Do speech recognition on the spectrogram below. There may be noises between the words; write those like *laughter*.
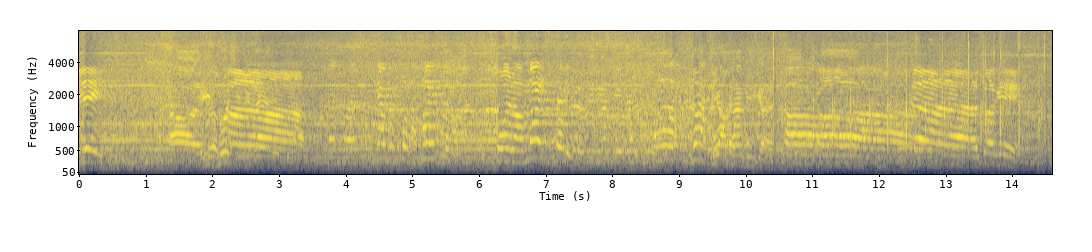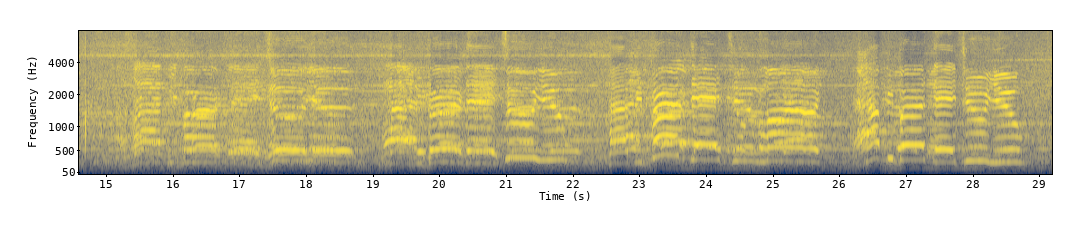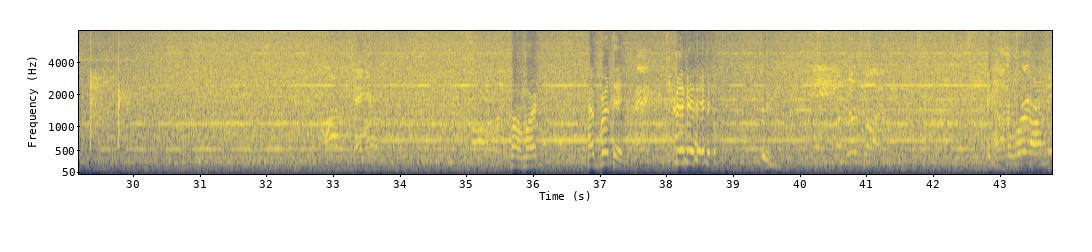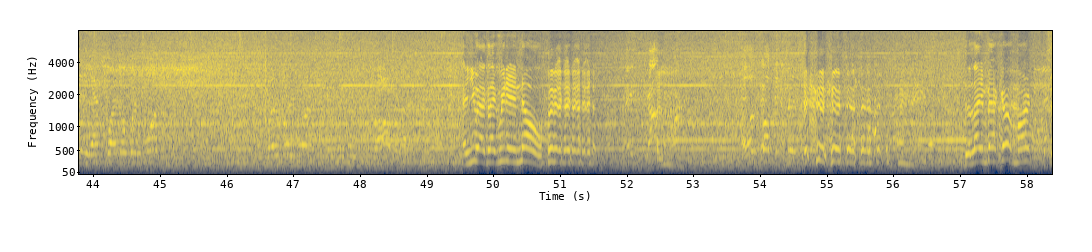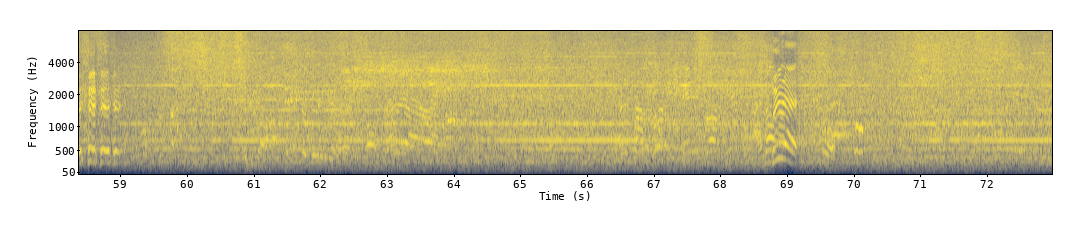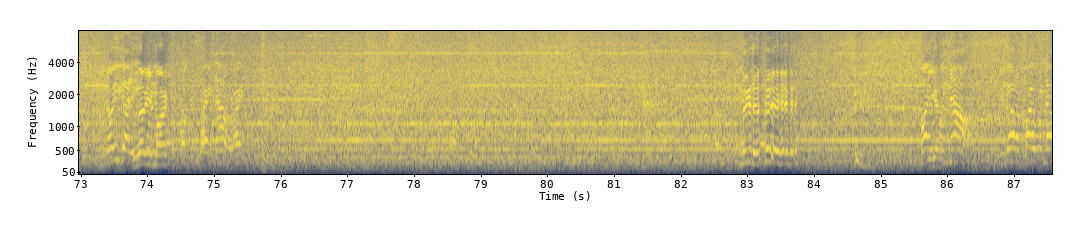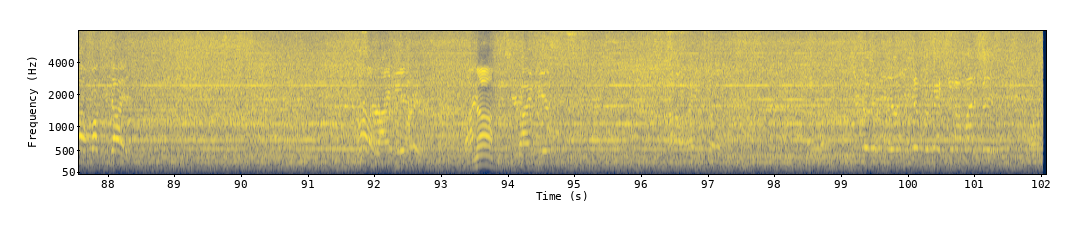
today. Uh, he's uh, mushy. Happy birthday. On the word on me, that's why nobody wants everybody wants. And you act like we didn't know. Hey, got me, Mark. I love fucking trick. the lighting back up, Mark. *laughs* Look at that. You know you gotta Love you, Mark. of these motherfuckers right now, right? Look at him. *laughs* Buy one now. You gotta buy one now and fuck your diet. Is your idea? no. Is your idea?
